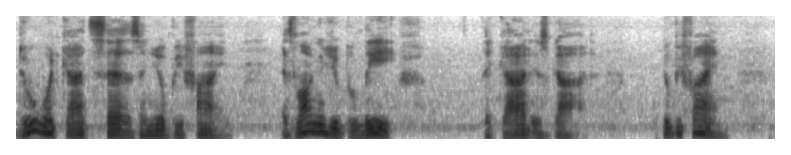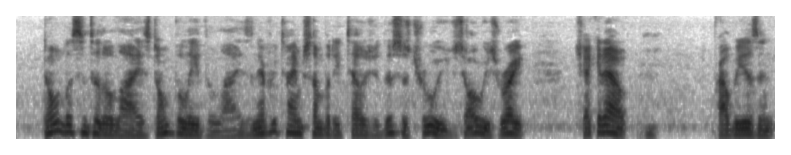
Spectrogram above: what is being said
do what God says and you'll be fine. As long as you believe that God is God, you'll be fine. Don't listen to the lies. Don't believe the lies. And every time somebody tells you this is true, he's always right, check it out. Probably isn't.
